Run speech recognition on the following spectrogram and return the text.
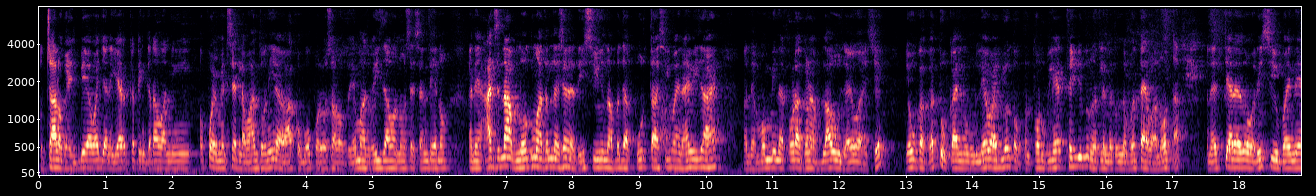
તો ચાલો કઈ બે વાગ્યાની હેર કટિંગ કરાવવાની અપોઇન્ટમેન્ટ છે એટલે વાંધો નહીં આવે આખો બપોર ઓસાળો તો એમાં જ વહી જવાનો છે સન્ડેનો અને આજના વ્લોગમાં તમને છે ને રિસીવના બધા કુર્તા સિવાયને આવી જાય અને મમ્મીના થોડા ઘણા બ્લાઉઝ આવ્યા છે. એવું કાંક હતું કાલે હું લેવા ગયો હતો પણ થોડુંક લેટ થઈ ગયું હતું ને એટલે મેં તમને બતાવ્યા નહોતા. અને અત્યારે તો રિસીવભાઈને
